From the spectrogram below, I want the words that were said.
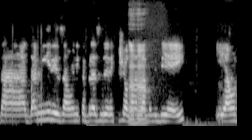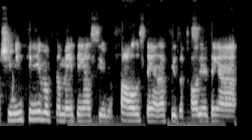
da, da Miris, a única brasileira que joga uhum. na WNBA. E é um time incrível que também tem a Silvia Fowles, tem a Nafisa Collier, tem a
